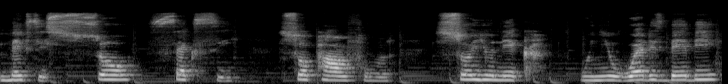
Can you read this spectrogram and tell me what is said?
makes it so sexy so powerful so unique. When you wear this baby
